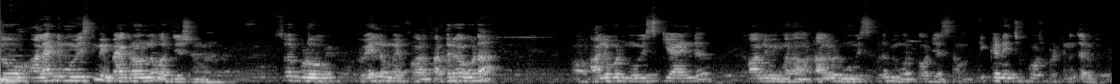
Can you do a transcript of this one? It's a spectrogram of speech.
సో అలాంటి మూవీస్కి మేము బ్యాక్గ్రౌండ్లో వర్క్ చేసినాం సో ఇప్పుడు ఒకవేళ మేము ఫర్దర్గా కూడా హాలీవుడ్ మూవీస్కి అండ్ హాలీవుడ్ మన టాలీవుడ్ మూవీస్ కూడా మేము వర్కౌట్ చేస్తాం. ఇక్కడ నుంచి కోర్స్ పెట్టడం జరుగుతుంది.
